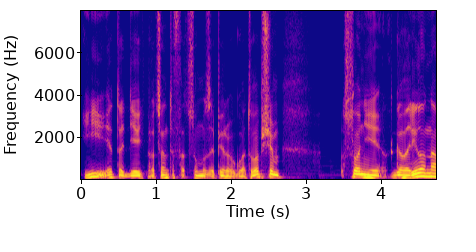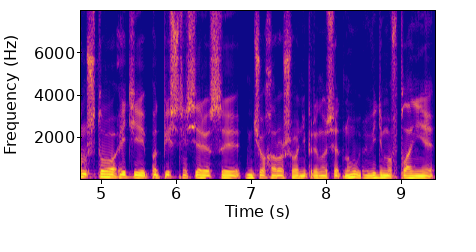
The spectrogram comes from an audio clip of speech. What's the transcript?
и это 9% от суммы за первый год. В общем, Sony говорила нам, что эти подписочные сервисы ничего хорошего не приносят. Ну, видимо, в плане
